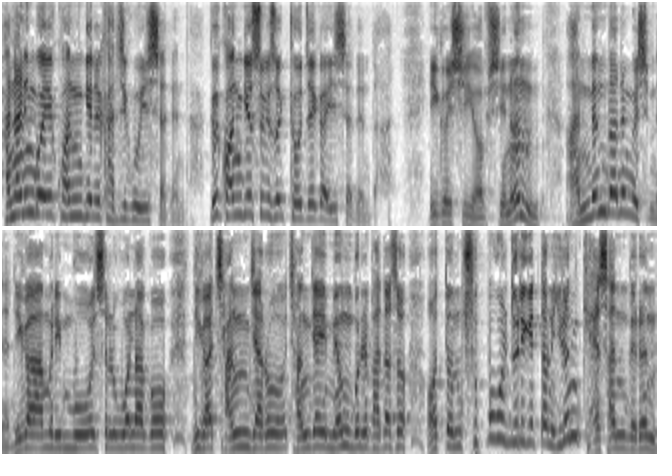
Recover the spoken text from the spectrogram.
하나님과의 관계를 가지고 있어야 된다. 그 관계 속에서 교제가 있어야 된다. 이것이 없이는 안 된다는 것입니다. 네가 아무리 무엇을 원하고 네가 장자로 장자의 명분을 받아서 어떤 축복을 누리겠다는 이런 계산들은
